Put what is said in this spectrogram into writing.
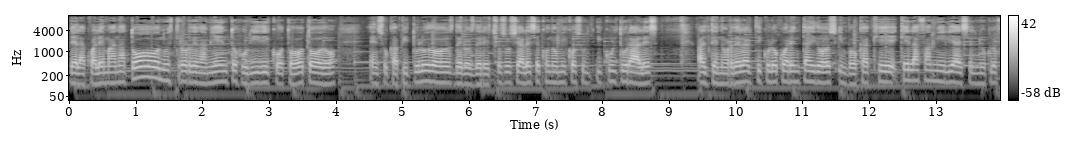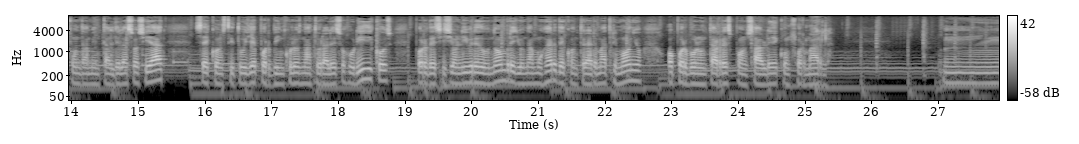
de la cual emana todo nuestro ordenamiento jurídico, todo, todo, en su capítulo 2 de los derechos sociales, económicos y culturales, al tenor del artículo 42 invoca que, la familia es el núcleo fundamental de la sociedad, se constituye por vínculos naturales o jurídicos, por decisión libre de un hombre y una mujer de contraer matrimonio o por voluntad responsable de conformarla. Mm,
